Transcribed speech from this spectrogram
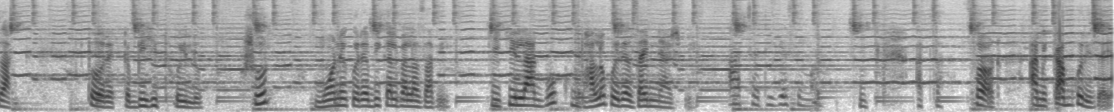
যাক তোর একটা বিহিত হইল। শোন মনে করে বিকালবেলা যাবি। কি কি লাগবো খুব ভালো করে যাই না আসবি। আচ্ছা ঠিক আছে মা। আচ্ছা চল আমি কাম করি যাই।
